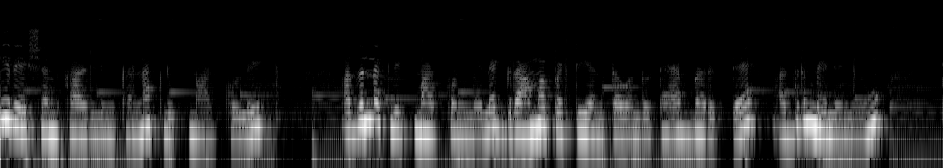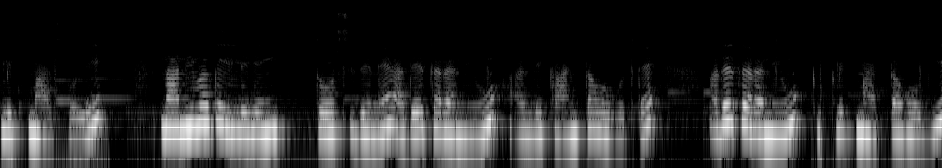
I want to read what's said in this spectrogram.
ಈ ರೇಷನ್ ಕಾರ್ಡ್ ಲಿಂಕನ್ನು ಕ್ಲಿಕ್ ಮಾಡ್ಕೊಳ್ಳಿ. ಅದನ್ನು ಕ್ಲಿಕ್ ಮಾಡ್ಕೊಂಡ್ಮೇಲೆ ಗ್ರಾಮ ಪಟ್ಟಿ ಅಂತ ಒಂದು ಟ್ಯಾಬ್ ಬರುತ್ತೆ. ಅದ್ರ ಮೇಲೆ ನೀವು ಕ್ಲಿಕ್ ಮಾಡ್ಕೊಳ್ಳಿ. ನಾನಿವಾಗ ಇಲ್ಲಿ ಹೆಂಗೆ ತೋರಿಸಿದ್ದೇನೆ, ಅದೇ ಥರ ನೀವು ಅಲ್ಲಿ ಕಾಣ್ತಾ ಹೋಗುತ್ತೆ. ಅದೇ ಥರ ನೀವು ಕ್ಲಿಕ್ ಮಾಡ್ತಾ ಹೋಗಿ.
